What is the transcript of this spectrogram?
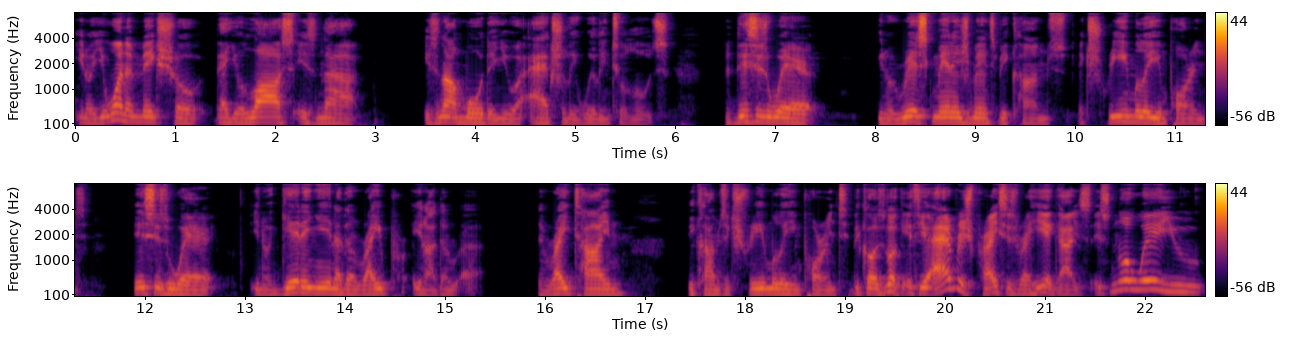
you know, you want to make sure that your loss is not, is not more than you are actually willing to lose. But this is where you know risk management becomes extremely important. This is where you know getting in at the right you know the uh, the right time becomes extremely important because look if your average price is right here guys it's no way you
